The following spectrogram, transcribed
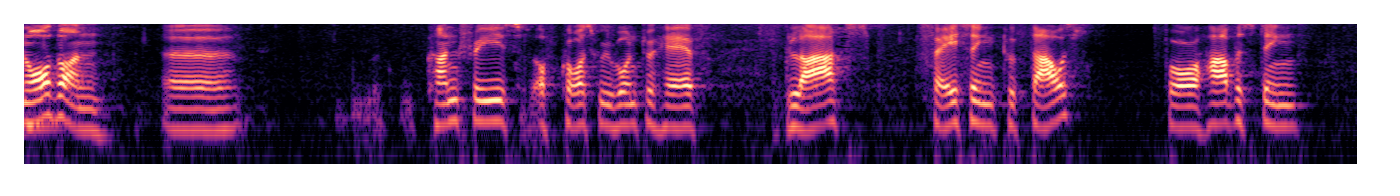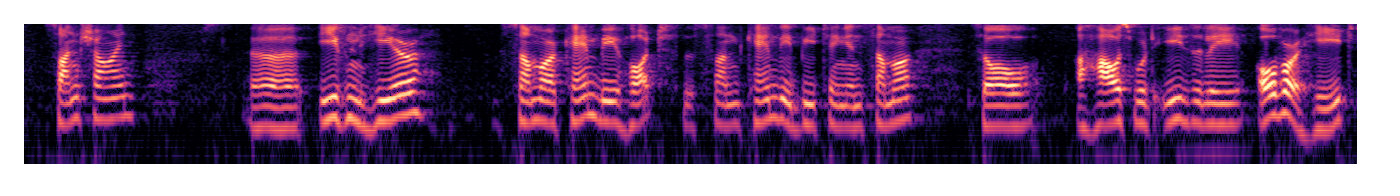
Northern uh, countries, of course, we want to have glass facing to south for harvesting sunshine. Uh, even here, summer can be hot, the sun can be beating in summer, so a house would easily overheat.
